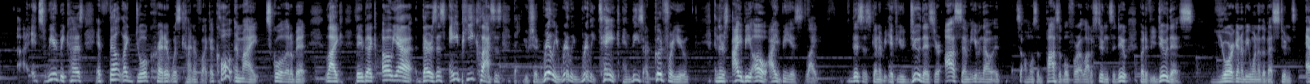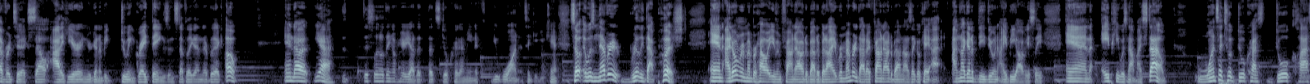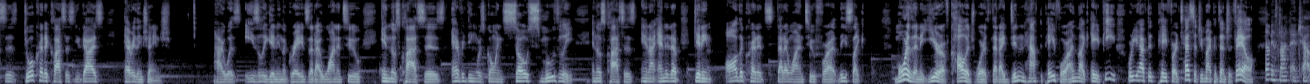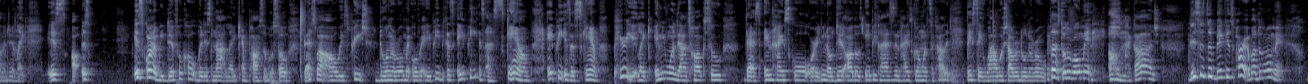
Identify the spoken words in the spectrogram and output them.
it's weird because it felt like dual credit was kind of like a cult in my school a little bit. Like they'd be like, oh yeah, there's this AP classes that you should really, really, really take, and these are good for you. And there's IB. Oh, IB is like, this is gonna be, if you do this, you're awesome, even though it's almost impossible for a lot of students to do. But if you do this, you're going to be one of the best students ever to excel out of here and you're going to be doing great things and stuff like that. And they'll be like, oh, and uh, yeah, this little thing over here, yeah, that that's dual credit. I mean, if you want to take it, you can. So it was never really that pushed. And I don't remember how I even found out about it, but I remember that I found out about it and I was like, okay, I, I'm not going to be doing IB, obviously. And AP was not my style. Once I took dual class, dual classes, dual credit classes, you guys, everything changed. I was easily getting the grades that I wanted to in those classes. Everything was going so smoothly in those classes. And I ended up getting all the credits that I wanted to for at least like more than a year of college worth that I didn't have to pay for, unlike AP, where you have to pay for a test that you might potentially fail. It's not that challenging. Like, it's uh, it's it's going to be difficult, but it's not like impossible. So that's why I always preach dual enrollment over AP because AP is a scam. AP is a scam, period. Like anyone that I talk to that's in high school or, you know, did all those AP classes in high school and went to college, they say, wow, I wish I would dual enrolled. Plus, dual enrollment, oh my gosh, this is the biggest part about dual enrollment.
